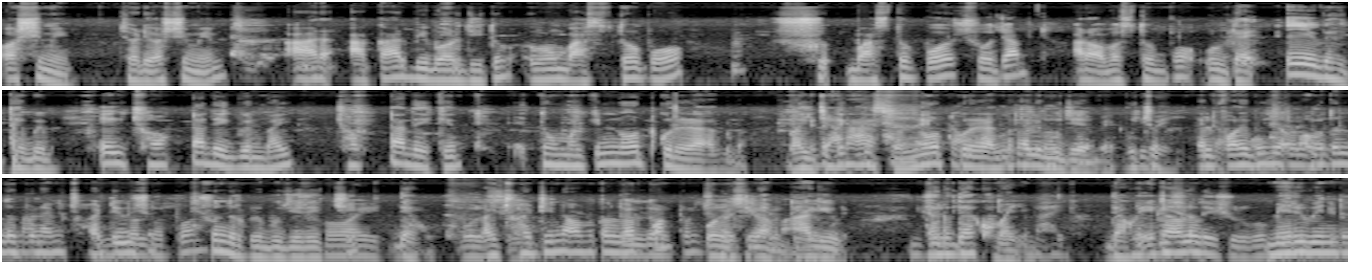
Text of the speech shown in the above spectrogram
অসীমে সরি অসীমে আর আকার বিবর্ধিত এবং বাস্তব ও বাস্তব ও সোজা আর অবাস্তব উল্টায় এইভাবে থাকবে এই ছকটা দেখবেন ভাই ছকটা দেখে তোমাকে নোট করে রাখবে। ভাই যারা আছে নোট করে রাখবে তাহলে। বুঝে যাবে বুঝছ? তাহলে পরে বিষয় অবতল দর্পণে আমি ছয়টি বিষয় সুন্দর করে বুঝিয়ে দিচ্ছি। দেখো ভাই ছয়টি না অবতল দর্পণ? বলছিলাম আরও আগে দিকে তাহলে দেখো ভাই ভাই দেখো এটা হলো। মেরুবিন্দু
